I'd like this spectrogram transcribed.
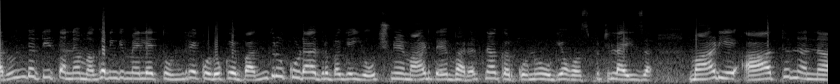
ಅರುಂಧತಿ ತನ್ನ ಮಗನಿಗೆ ಮೇಲೆ ತೊಂದರೆ ಕೊಡೋಕೆ ಬಂದರೂ ಕೂಡ ಅದ್ರ ಬಗ್ಗೆ ಯೋಚನೆ ಮಾಡದೆ. ಭರತ್ನ ಕರ್ಕೊಂಡು ಹೋಗಿ ಹಾಸ್ಪಿಟಲೈಸ್ ಮಾಡಿ ಆತನನ್ನು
